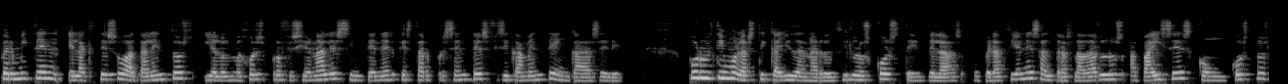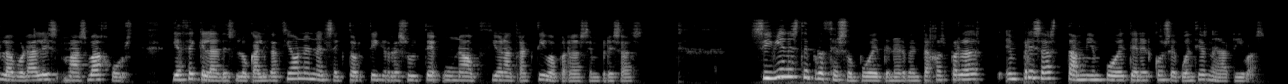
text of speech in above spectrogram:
permiten el acceso a talentos y a los mejores profesionales sin tener que estar presentes físicamente en cada sede. Por último, las TIC ayudan a reducir los costes de las operaciones al trasladarlos a países con costos laborales más bajos y hace que la deslocalización en el sector TIC resulte una opción atractiva para las empresas. Si bien este proceso puede tener ventajas para las empresas, también puede tener consecuencias negativas.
